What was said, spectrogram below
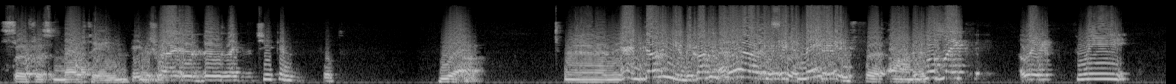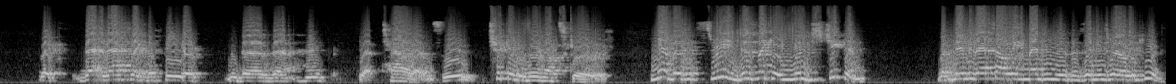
surface melting. They tried. There's like the chicken foot. Yeah. And Yeah, I'm telling you because I don't it's, it's makes chicken foot on it it. was like like three like that. That's like the finger, the the. Yeah, talons. The chickens are not scary. Yeah, but it's really just like a huge chicken. But maybe that's how we imagine it as an Israeli kid.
